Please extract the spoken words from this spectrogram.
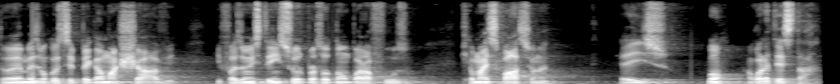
Então é a mesma coisa você pegar uma chave e fazer um extensor para soltar um parafuso. Fica mais fácil, né? É isso. Bom, agora é testar.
